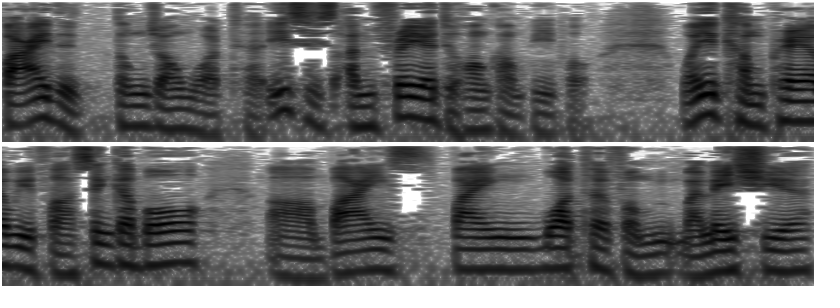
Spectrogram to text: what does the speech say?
buy the Dongjiang water. This is unfair to Hong Kong people. When you compare with uh, Singapore, uh, buying, buying water from Malaysia,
